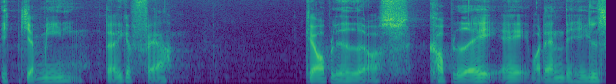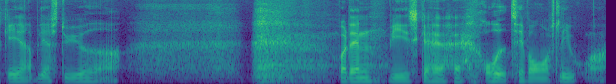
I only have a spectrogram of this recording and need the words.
ikke giver mening, der ikke er fair. Kan opleve os koblet af af, hvordan det hele sker og bliver styret, og hvordan vi skal have råd til vores liv, og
